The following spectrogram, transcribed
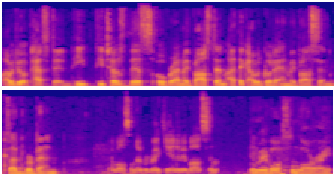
I would do what Pat's did. He he chose this over Anime Boston. I think I would go to Anime Boston because I've never been. I've also never been to Anime Boston. Anime Boston's all right.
